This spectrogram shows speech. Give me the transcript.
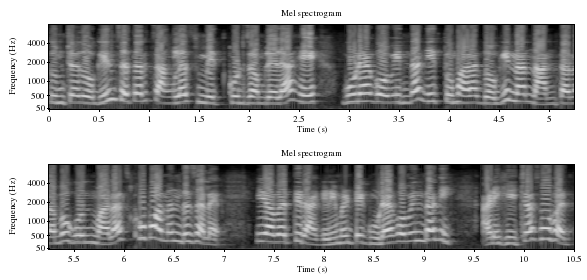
तुमच्या दोघींचं तर चांगलंच मेतकूट जमलेलं आहे. गुण्या गोविंदांनी तुम्हाला दोघींना नांदताना बघून मलाच खूप आनंद झालाय. यावरती रागिणी म्हणते गुण्या गोविंदानी? आणि हिच्यासोबत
